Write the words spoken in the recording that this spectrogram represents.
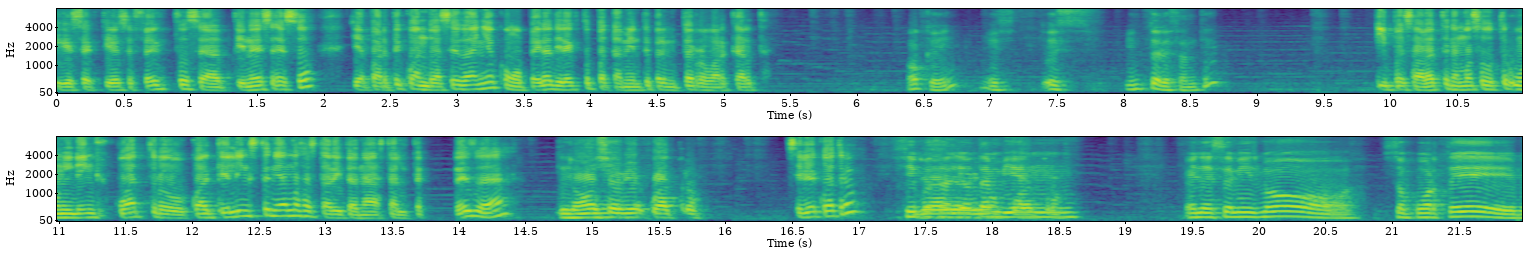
que se active ese efecto. O sea, tienes eso. Y aparte, cuando hace daño, como pega directo, pa- también te permite robar carta. ok. Es, es interesante. Y pues ahora tenemos otro, un Link 4. ¿Cuál, ¿Qué links teníamos hasta ahorita? Nada, Hasta el 3, ¿verdad? No, se vio cuatro. ¿Se vio 4? Sí, pues Ya salió había también cuatro. en ese mismo soporte.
